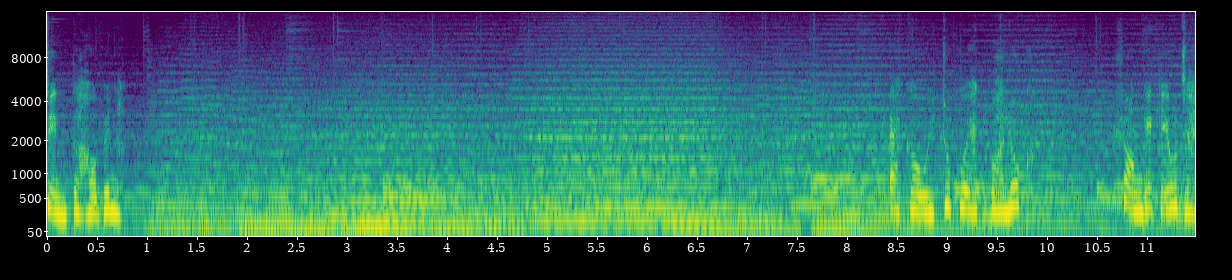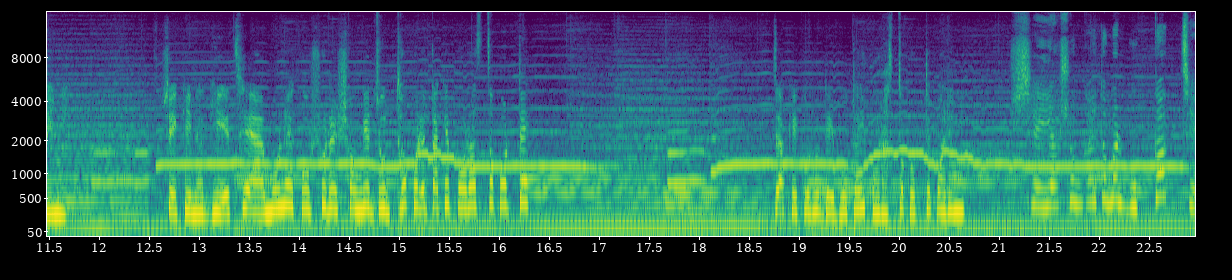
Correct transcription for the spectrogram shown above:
চিন্তা হবে না। একা ওইটুকু এক বালক সঙ্গে কেউ যায়নি। সে কিনা গিয়েছে এমন এক অসুরের সঙ্গে যুদ্ধ করে তাকে পরাস্ত করতে যাকে কোনো দেবতাই পরাস্ত করতে পারেনি। সেই আশঙ্কায় তোমার বুক কাঁপছে?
